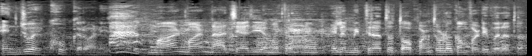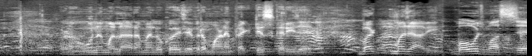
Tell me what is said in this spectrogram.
એન્જોય ખૂબ કરવાની છે. માંડ માંડ નાચ્યા છીએ અમે ત્રણે એટલે મિત્ર તો તો પણ થોડો કમ્ફર્ટેબલ હતો. પણ હું ને મલ્હાર, અમે લોકોએ જે પ્રમાણે પ્રેક્ટિસ કરી છે બટ મજા આવી. બહુ જ મસ્ત છે.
